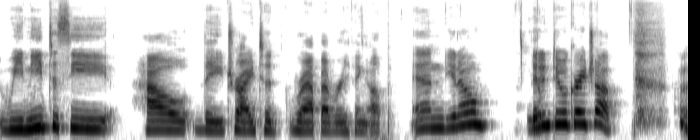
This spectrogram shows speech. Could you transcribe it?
we need to see how they tried to wrap everything up. And you know, they Yep. didn't do a great job.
